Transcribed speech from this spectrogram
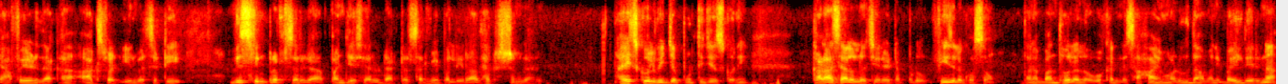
యాభై ఏడు దాకా ఆక్స్ఫర్డ్ యూనివర్సిటీ విజిటింగ్ ప్రొఫెసర్గా పనిచేశారు డాక్టర్ సర్వేపల్లి రాధాకృష్ణన్ గారు. హై స్కూల్ విద్య పూర్తి చేసుకొని కళాశాలలో చేరేటప్పుడు ఫీజుల కోసం తన బంధువులలో ఒకరిని సహాయం అడుగుదామని బయలుదేరిన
